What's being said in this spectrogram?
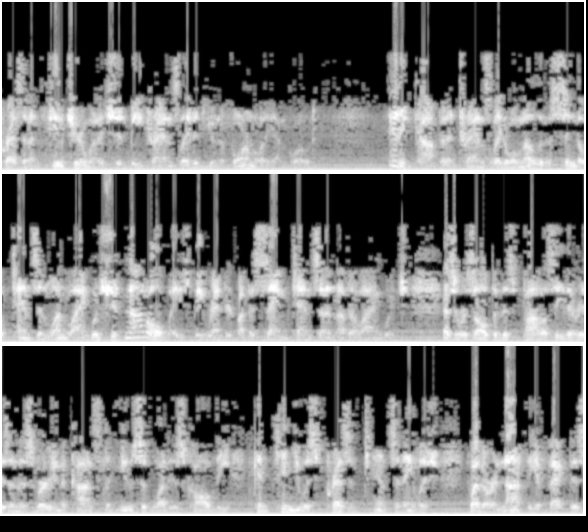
present, and future when it should be translated uniformly, unquote. Any competent translator will know that a single tense in one language should not always be rendered by the same tense in another language. As a result of this policy, there is in this version a constant use of what is called the continuous present tense in English, whether or not the effect is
